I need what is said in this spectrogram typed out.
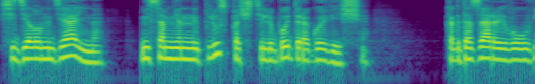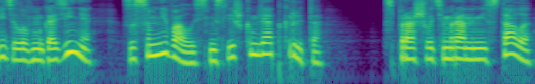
Сидел он идеально, несомненный плюс почти любой дорогой вещи. Когда Зара его увидела в магазине, засомневалась, не слишком ли открыто. Спрашивать им рано не стала,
